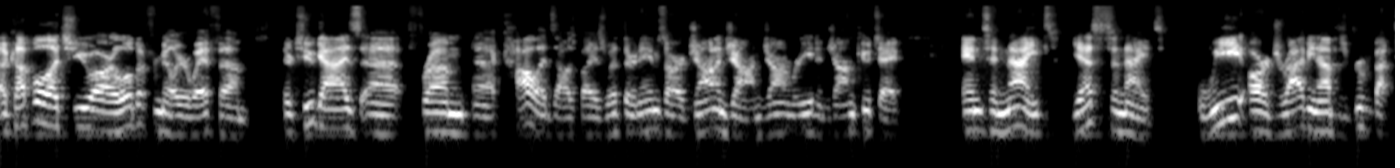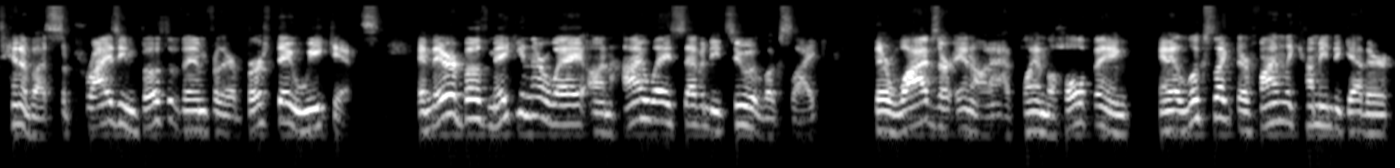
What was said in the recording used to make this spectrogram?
a couple that you are a little bit familiar with. Um, they're two guys uh, from uh, college I was buddies with. Their names are John and John, John Reed and John Kute. And tonight, yes, tonight, we are driving up, there's a group of about 10 of us, surprising both of them for their birthday weekends. And they're both making their way on Highway 72, it looks like. Their wives are in on it, have planned the whole thing, and it looks like they're finally coming together.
